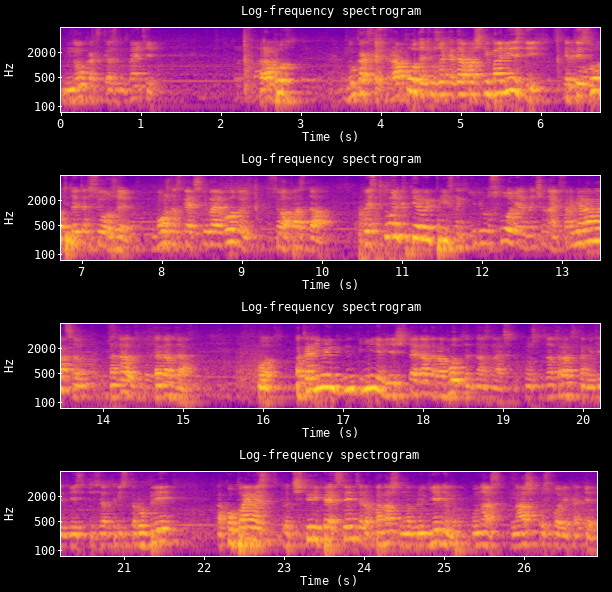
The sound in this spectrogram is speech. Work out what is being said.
ну, как скажем, знаете, работа, ну, как сказать, работать уже, когда пошли болезни, это из опыта, это все уже, можно сказать, сливая воду, все, опоздал. То есть только первый признак или условия начинают формироваться, тогда, тогда да. Вот. По корневым гнилям, я считаю, надо работать однозначно, потому что затраты там эти 250-300 рублей, окупаемость 4-5 центнеров по нашим наблюдениям у нас, в наших условиях опять.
